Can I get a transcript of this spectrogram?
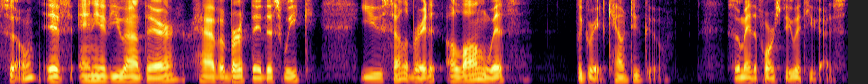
So, if any of you out there have a birthday this week, you celebrate it along with the great Count Dooku. So, may the force be with you guys.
